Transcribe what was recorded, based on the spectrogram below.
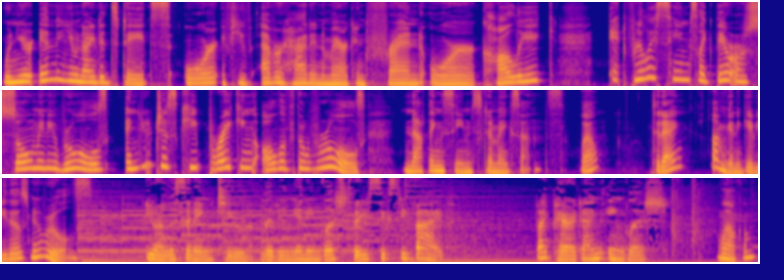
When you're in the United States, or if you've ever had an American friend or colleague, it really seems like there are so many rules and you just keep breaking all of the rules. Nothing seems to make sense. Well, today I'm going to give you those new rules. You are listening to Living in English 365 by Paradigm English. Welcome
